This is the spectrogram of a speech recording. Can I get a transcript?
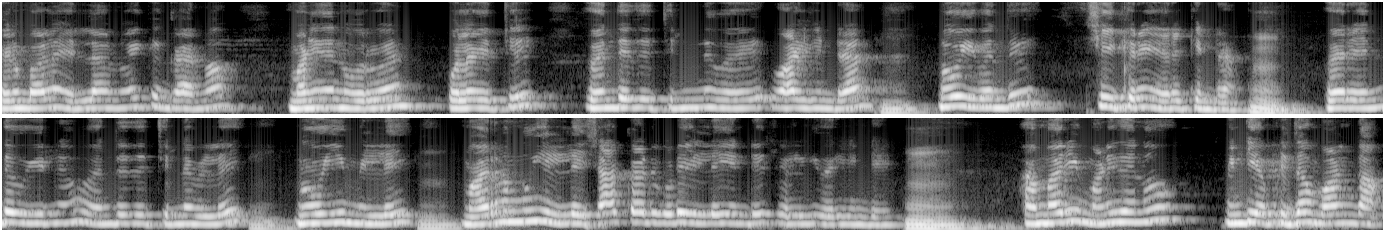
பெரும்பாலும் எல்லா நோய்க்கும் காரணம் மனிதன் ஒருவன் உலகத்தில் வெந்தது தின்னு வாழ்கின்றான். நோய் வந்து சீக்கிரம் இறக்கின்றான் வேற எந்த உயிரினும் வெந்தது தின்னவில்லை. நோயும் இல்லை. மரணமும் இல்லை சாக்காடு கூட இல்லை என்று சொல்லி வருகின்றேன். அது மாதிரி மனிதனும் முந்தி அப்படி தான் வாழ்ந்தான்.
